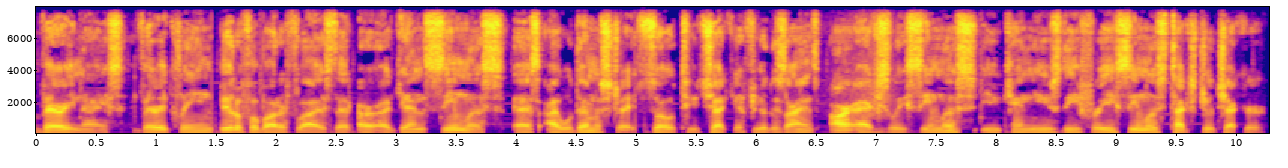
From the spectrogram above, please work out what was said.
very nice, very clean, beautiful butterflies that are again seamless as I will demonstrate. So to check if your designs are actually seamless, you can use the free seamless texture checker.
